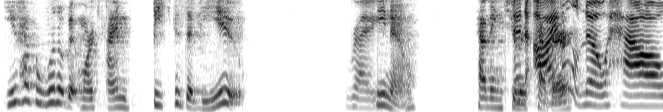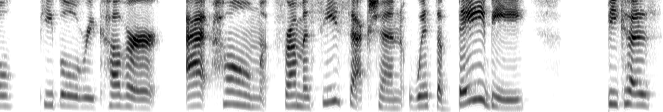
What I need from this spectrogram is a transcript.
you have a little bit more time because of you, Right. you know, having to and recover. I don't know how people recover at home from a C section with a baby because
